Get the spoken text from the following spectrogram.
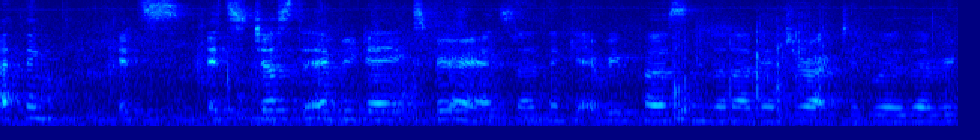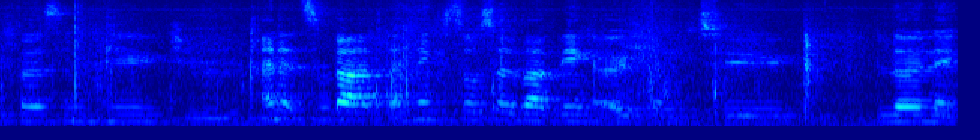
I think it's just everyday experience. I think every person that I've interacted with, every person who, and it's about. I think it's also about being open to learning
